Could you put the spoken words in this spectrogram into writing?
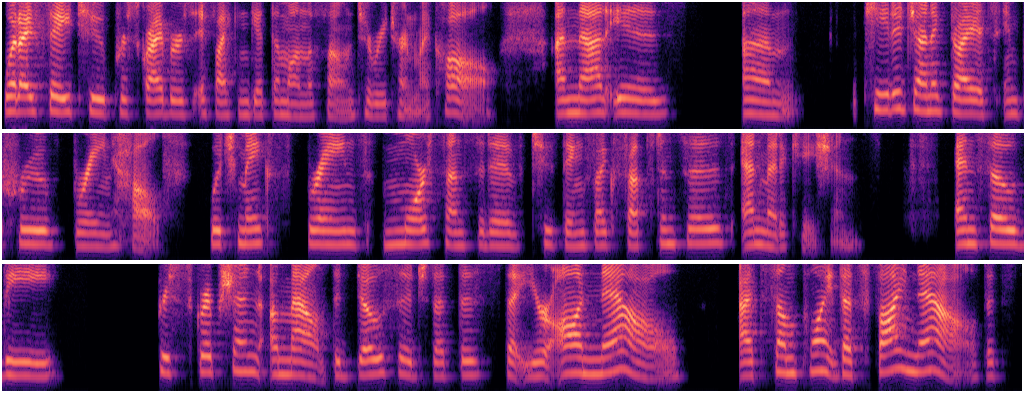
what i say to prescribers if i can get them on the phone to return my call. And that is um, ketogenic diets improve brain health which makes brains more sensitive to things like substances and medications. And so the prescription amount the dosage that this that you're on now at some point that's fine now that's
